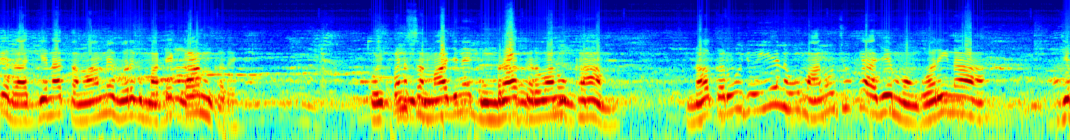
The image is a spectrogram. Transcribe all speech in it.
કે રાજ્યના તમામે વર્ગ માટે કામ કરે. કોઈ પણ સમાજને ગુમરાહ કરવાનું કામ ન કરવું જોઈએ ને હું માનું છું કે આજે મોંઘવારીના જે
